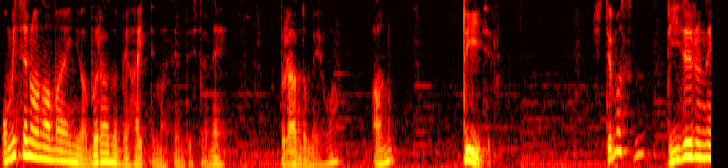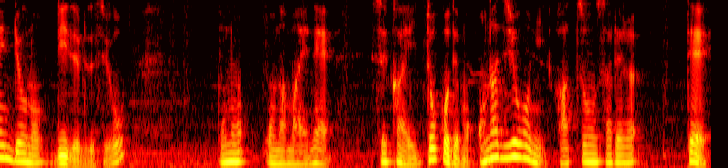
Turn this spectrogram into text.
お店の名前にはブランド名入ってませんでしたね。ブランド名は？あの？ディーゼル。知ってます？ディーゼル燃料のディーゼルですよ。このお名前ね世界どこでも同じように発音されて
